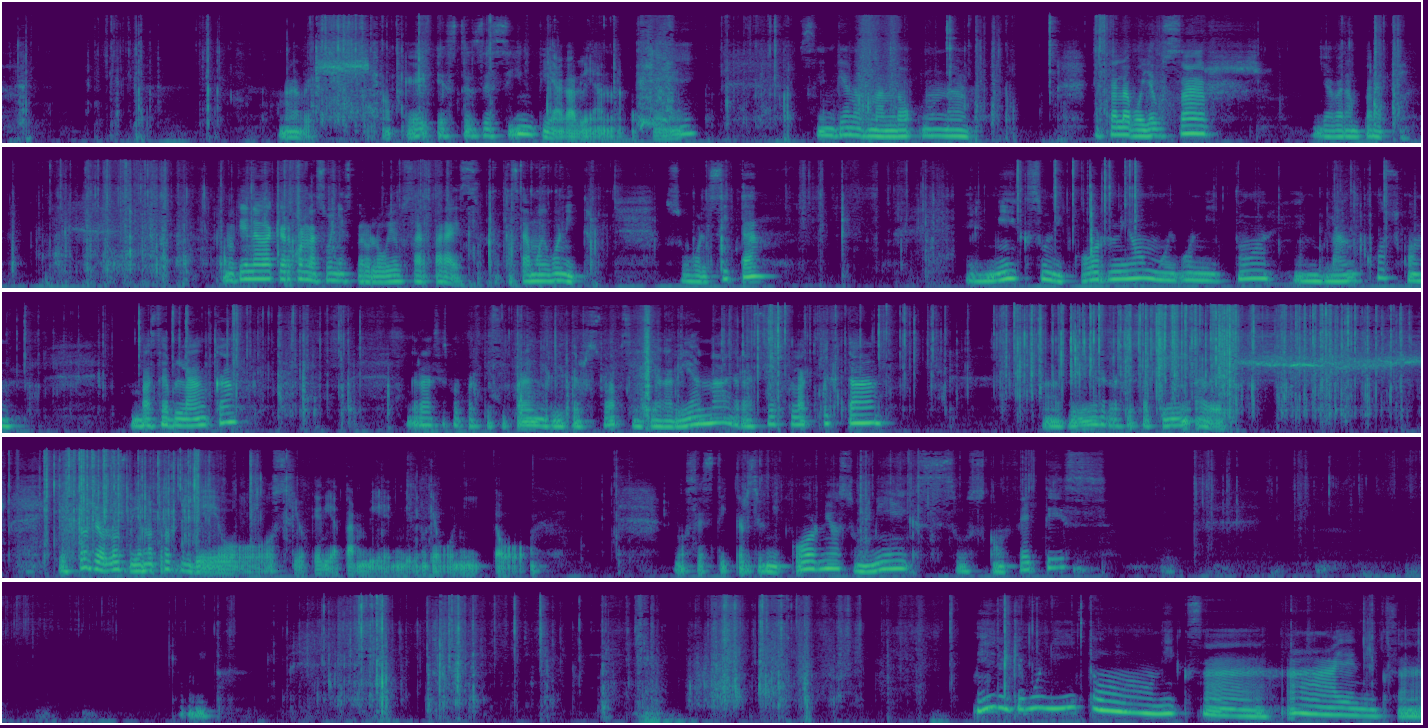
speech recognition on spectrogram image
A ver. Ok, este es de Cintia Galeana. Ok. Cintia nos mandó una... Esta la voy a usar. Ya verán para qué. No tiene nada que ver con las uñas, pero lo voy a usar para eso. Está muy bonita. Su bolsita. El mix unicornio, muy bonito. En blancos, con base blanca. Gracias por participar en el Glitter Swap, Cintia Galeana. Gracias, Flaquita. A ver, gracias a ti. A ver. Estos yo los vi en otros videos yo quería también. Miren qué bonito. Los stickers de unicornio, su mix, sus confetis. Qué bonito. Miren qué bonito, Nixa. Ay, de Nixa.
